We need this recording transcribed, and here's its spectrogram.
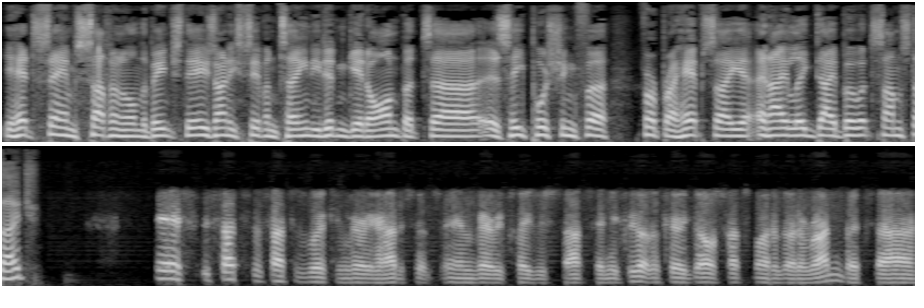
You had Sam Sutton on the bench there. He's only 17. He didn't get on, but uh, is he pushing for, for perhaps a an A League debut at some stage? Yes, Suts is working very hard. I'm very pleased with Suts. And if we got the third goal, Suts might have got a run, but uh,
